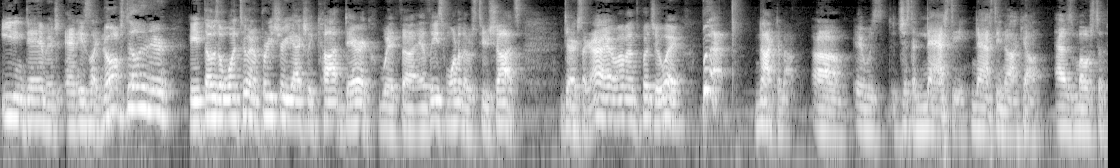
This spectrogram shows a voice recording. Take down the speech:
eating damage, and he's like, "No, I'm still in here." He throws a one-two, and I'm pretty sure he actually caught Derrick with uh, at least one of those two shots. Derrick's like, "All right, well, I'm have to put you away," but knocked him out. Um, it was just a nasty, nasty knockout, as most of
